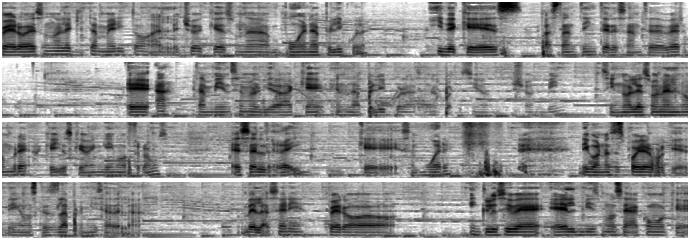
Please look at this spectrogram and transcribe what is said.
Pero eso no le quita mérito al hecho de que es una buena película y de que es bastante interesante de ver. Eh, ah, también se me olvidaba que en la película es una aparición Sean Bean. Si no le suena el nombre, aquellos que ven Game of Thrones, es el rey que se muere. Digo, no es spoiler porque digamos que es la premisa de la, de la serie. Pero inclusive él mismo se ha como que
